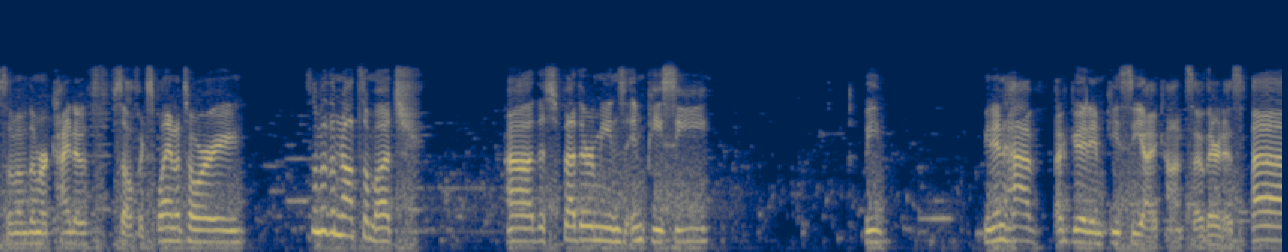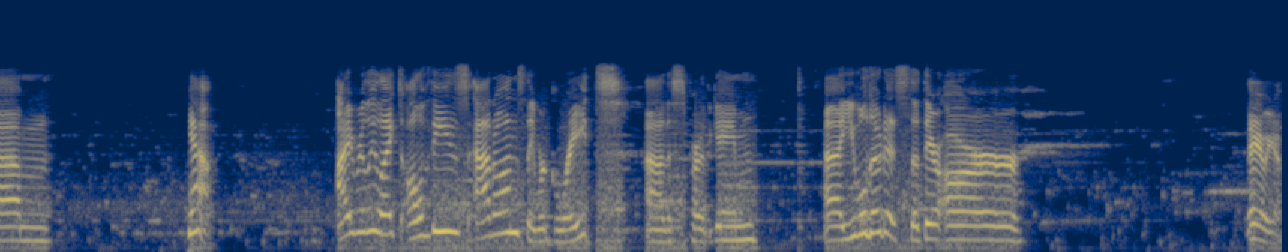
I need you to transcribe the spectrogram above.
Some of them are kind of self explanatory, some of them not so much. Uh, this feather means NPC. We we didn't have a good NPC icon, so there it is. Um, yeah. I really liked all of these add-ons. They were great. Uh, this is part of the game. Uh, you will notice that there are... There we go.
